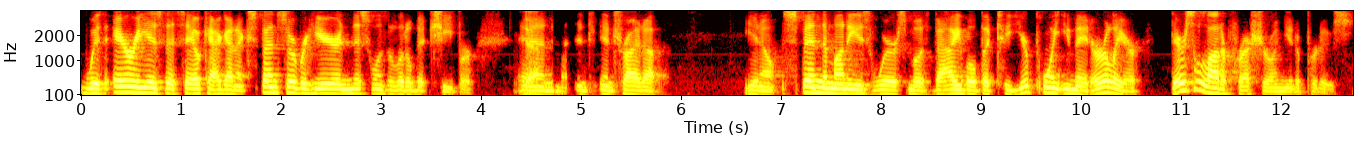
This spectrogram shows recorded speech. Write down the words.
with areas that say, okay, I got an expense over here, and this one's a little bit cheaper, yeah. and, and and try to, you know, spend the money is where it's most valuable. But to your point you made earlier, there's a lot of pressure on you to produce.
